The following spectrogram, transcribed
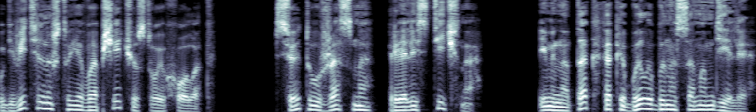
Удивительно, что я вообще чувствую холод. Все это ужасно реалистично. Именно так, как и было бы на самом деле.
